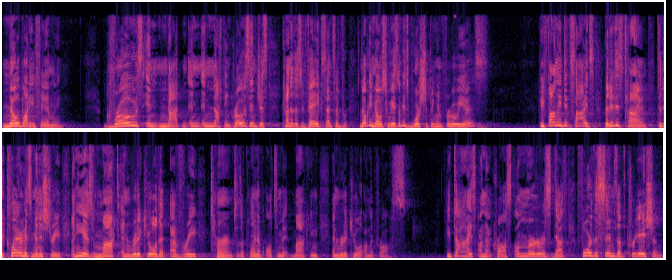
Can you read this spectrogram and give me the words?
nobody family, grows in not in, in nothing, grows in just kind of this vague sense of nobody knows who he is, nobody's worshiping him for who he is. He finally decides that it is time to declare his ministry, and he is mocked and ridiculed at every turn to the point of ultimate mocking and ridicule on the cross. He dies on that cross, a murderous death for the sins of creation.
